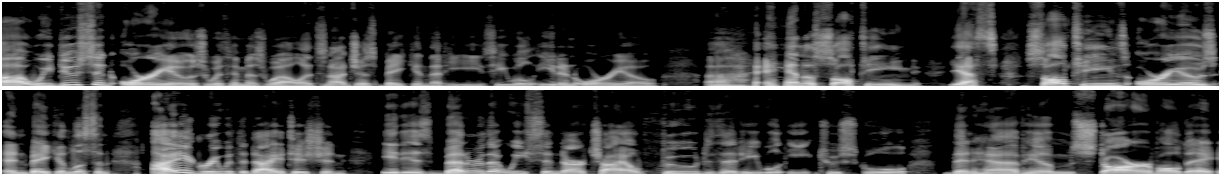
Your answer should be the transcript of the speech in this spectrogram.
uh, we do send Oreos with him as well. It's not just bacon that he eats. He will eat an Oreo uh, and a saltine. Yes, saltines, Oreos, and bacon. Listen, I agree with the dietitian. It is better that we send our child food that he will eat to school than have him starve all day.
